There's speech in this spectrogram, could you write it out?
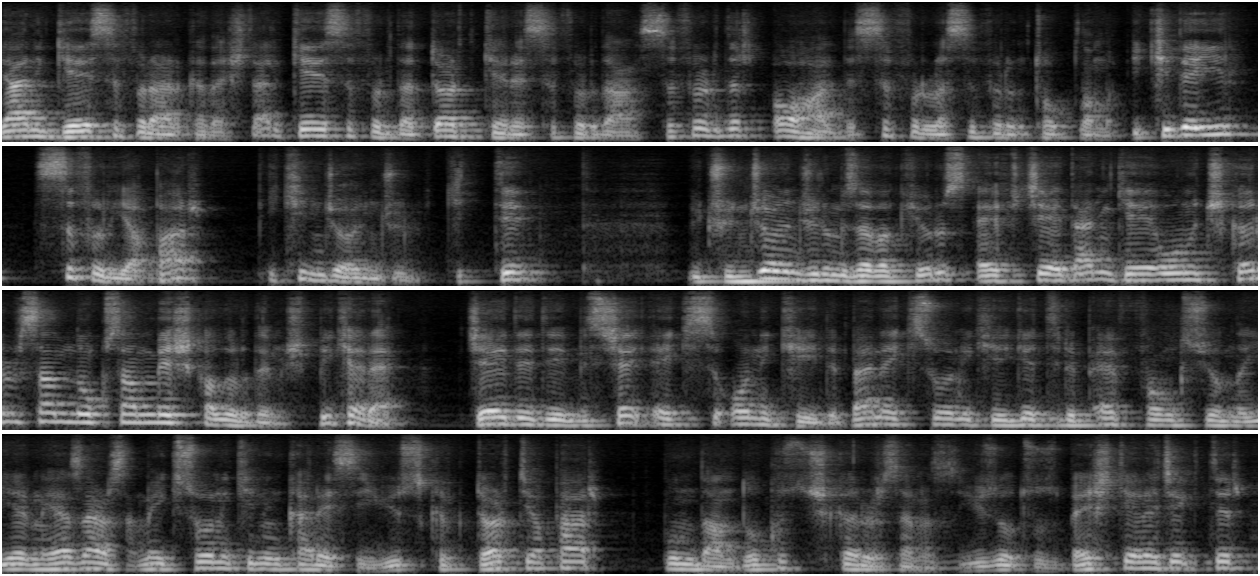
Yani G0 arkadaşlar. G0 da 4 kere 0'dan 0'dır. O halde 0 ile 0'ın toplamı 2 değil 0 yapar. İkinci öncül gitti. Üçüncü öncülümüze bakıyoruz. FC'den G10'u çıkarırsan 95 kalır demiş. Bir kere C dediğimiz şey eksi 12 idi. Ben eksi 12'yi getirip f fonksiyonunda yerine yazarsam eksi 12'nin karesi 144 yapar. Bundan 9 çıkarırsanız 135 gelecektir.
